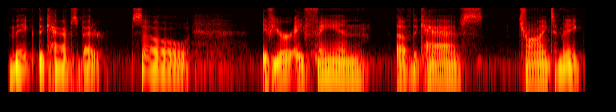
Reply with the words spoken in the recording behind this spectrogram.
make the Cavs better. So if you're a fan of the Cavs trying to make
